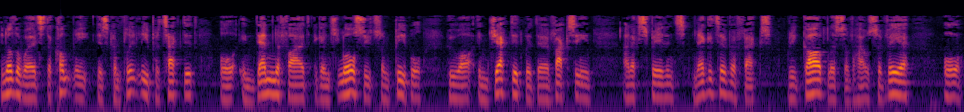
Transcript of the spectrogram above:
In other words, the company is completely protected or indemnified against lawsuits from people who are injected with their vaccine and experience negative effects regardless of how severe or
